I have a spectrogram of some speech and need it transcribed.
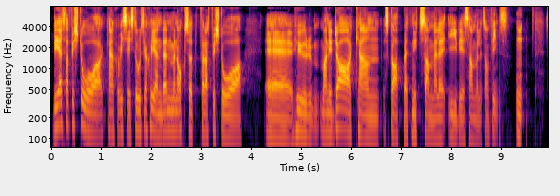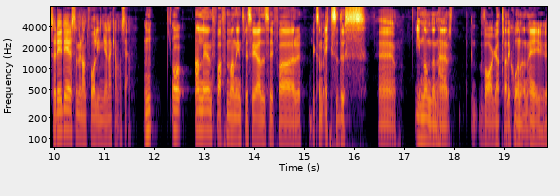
Dels för att förstå kanske vissa historiska skeenden, men också för att förstå eh, hur man idag kan skapa ett nytt samhälle i det samhället som finns. Mm. Så det är det som är de två linjerna kan man säga. Mm. Och anledningen till varför man intresserade sig för liksom Exodus eh, inom den här vaga traditionen är ju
